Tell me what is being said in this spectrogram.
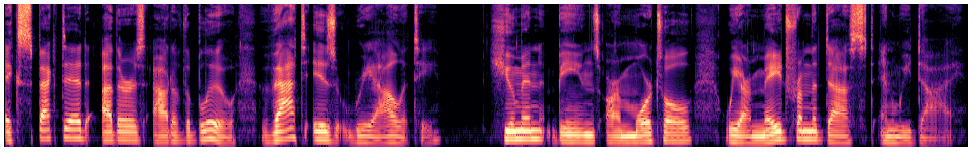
expected, others out of the blue. That is reality. Human beings are mortal, we are made from the dust, and we die.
